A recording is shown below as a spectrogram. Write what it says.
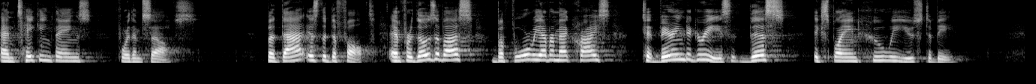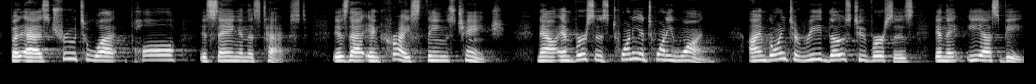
and taking things for themselves. But that is the default. And for those of us before we ever met Christ, to varying degrees, this explained who we used to be. But as true to what Paul is saying in this text, is that in Christ things change. Now, in verses 20 and 21, I'm going to read those two verses in the ESV.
